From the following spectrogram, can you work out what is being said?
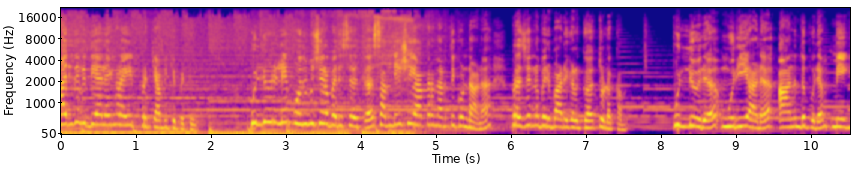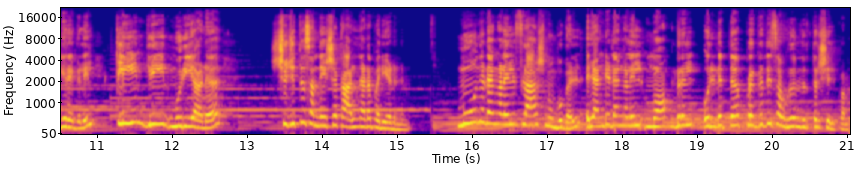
ഹരിത വിദ്യാലയങ്ങളായി പ്രഖ്യാപിക്കപ്പെട്ടു. പുല്ലൂരിലെ പൊതുമുച്ചിറ പരിസരത്ത് സന്ദേശയാത്ര നടത്തിക്കൊണ്ടാണ് പ്രചരണ പരിപാടികൾക്ക് തുടക്കം. പുല്ലൂര് മുരിയാട് ആനന്ദപുരം മേഖലകളിൽ ക്ലീൻ ഗ്രീൻ മുരിയാട് ശുചിത്വ സന്ദേശ കാൽനട പര്യടനം. മൂന്നിടങ്ങളിൽ ഫ്ലാഷ് മുമ്പുകൾ രണ്ടിടങ്ങളിൽ മോക്ക് ഡ്രിൽ ഒരിടത്ത് പ്രകൃതി സൗഹൃദ നൃത്തശില്പം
